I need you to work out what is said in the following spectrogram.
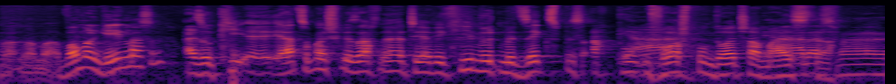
Warten wir mal. Wollen wir ihn gehen lassen? Also äh, er hat zum Beispiel gesagt, ne, THW Kiel wird mit sechs bis acht Punkten Vorsprung deutscher Meister. war...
